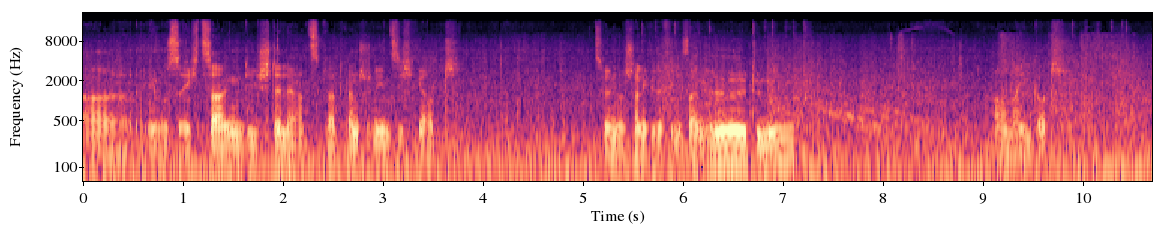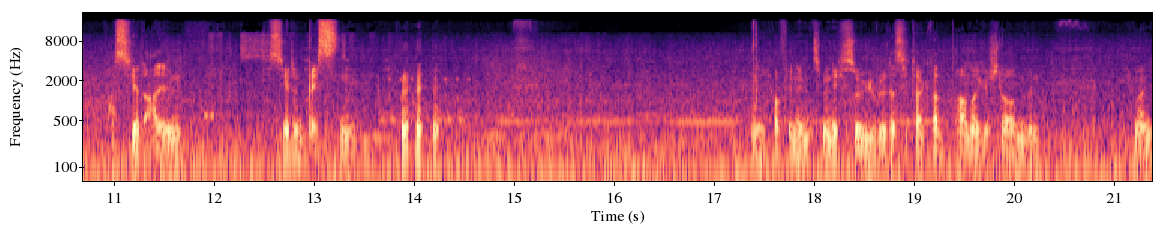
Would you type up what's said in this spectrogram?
Äh, ich muss echt sagen, die Stelle hat es gerade ganz schön in sich gehabt. Jetzt werden wahrscheinlich wieder viele sagen, äh, du Noob. Oh mein Gott. Passiert allen. Passiert den Besten. ich hoffe, ihr nehmt es mir nicht so übel, dass ich da gerade ein paar Mal gestorben bin. Ich meine,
